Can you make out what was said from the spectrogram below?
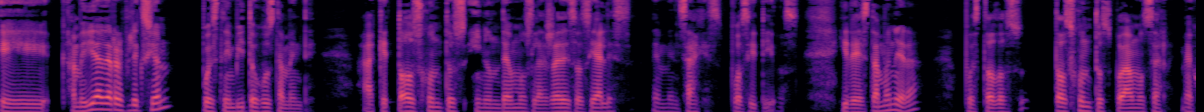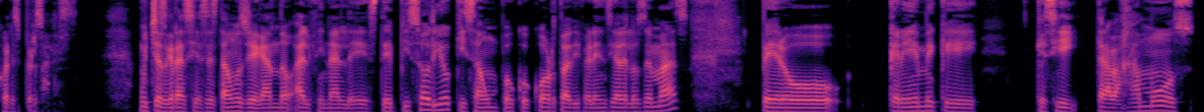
eh, a medida de reflexión pues te invito justamente a que todos juntos inundemos las redes sociales de mensajes positivos y de esta manera pues todos todos juntos podamos ser mejores personas. Muchas gracias, estamos llegando al final de este episodio, quizá un poco corto a diferencia de los demás, pero créeme que, que si trabajamos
